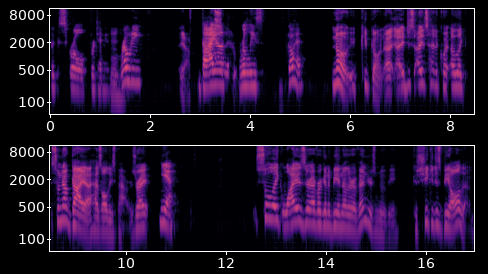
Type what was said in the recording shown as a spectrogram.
the Skrull pretending to be Mhm. Rhodey. Yeah. G'iah So- release. Go ahead. No, keep going. I, I just I just had a question. Like, so now G'iah has all these powers, right? Yeah. So like, why is there ever going to be another Avengers movie? Because she could just be all of them.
